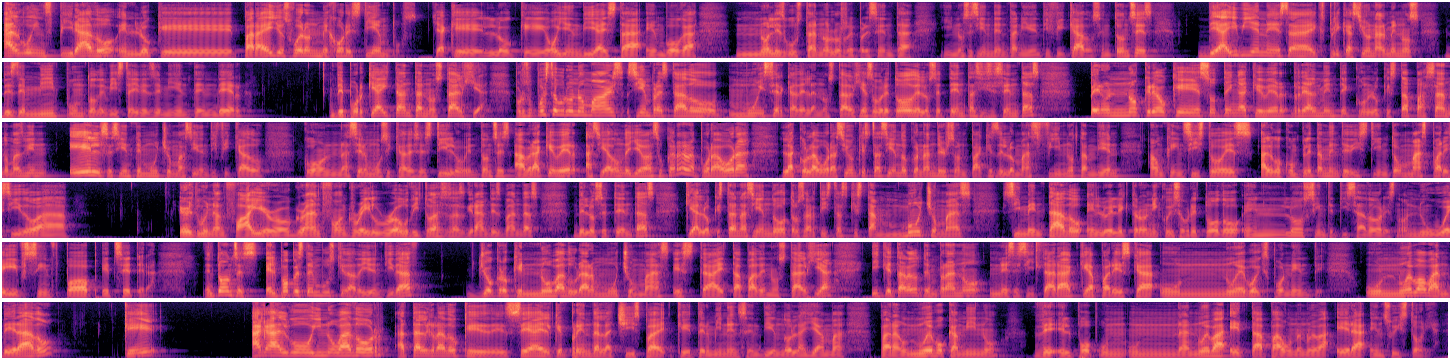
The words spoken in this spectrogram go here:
algo inspirado en lo que para ellos fueron mejores tiempos, ya que lo que hoy en día está en boga no les gusta, no los representa y no se sienten tan identificados. Entonces, de ahí viene esa explicación, al menos desde mi punto de vista y desde mi entender, de por qué hay tanta nostalgia. Por supuesto, Bruno Mars siempre ha estado muy cerca de la nostalgia, sobre todo de los 70s y 60s, pero no creo que eso tenga que ver realmente con lo que está pasando. Más bien, él se siente mucho más identificado con hacer música de ese estilo. Entonces, habrá que ver hacia dónde lleva su carrera. Por ahora, la colaboración que está haciendo con Anderson Pack es de lo más fino también, aunque insisto, es algo completamente distinto, más parecido a Earth, Wind and Fire o Grand Funk Railroad y todas esas grandes bandas de los 70s que a lo que están haciendo otros artistas que está mucho más cimentado en lo electrónico y sobre todo en los sintetizadores, ¿no? New Wave, synth pop, etc. Entonces, el pop está en búsqueda de identidad. yo creo que no va a durar mucho más esta etapa de nostalgia y que tarde o temprano necesitará que aparezca un nuevo exponente, un nuevo abanderado que haga algo innovador a tal grado que sea el que prenda la chispa, que termine encendiendo la llama para un nuevo camino del pop, una nueva etapa, una nueva era en su historia.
